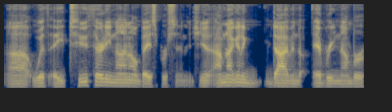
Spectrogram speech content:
uh, with a 239 on base percentage. You know, I'm not going to dive into every number.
